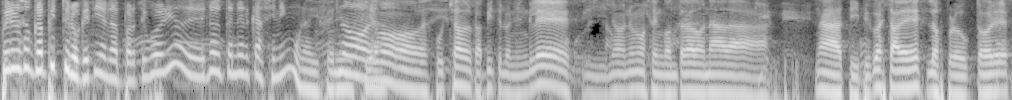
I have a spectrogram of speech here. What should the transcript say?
Pero es un capítulo que tiene la particularidad de no tener casi ninguna diferencia. no hemos escuchado el capítulo en inglés y no, no hemos encontrado nada nada típico esta vez los productores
